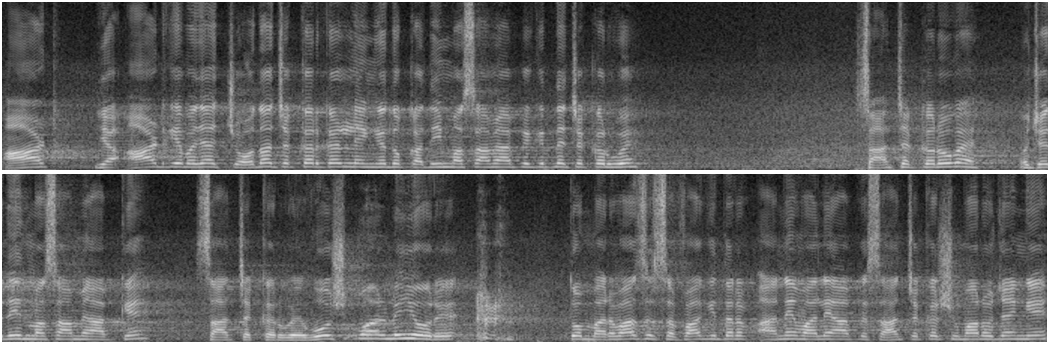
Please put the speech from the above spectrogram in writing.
آٹھ یا آٹھ کے بجائے چودہ چکر کر لیں گے تو قدیم مسا میں آپ کے کتنے چکر ہوئے؟ سات چکر ہو گئے اور جدید مسا میں آپ کے سات چکر ہوئے۔ وہ شمار نہیں ہو رہے۔ تو مروا سے صفا کی طرف آنے والے آپ کے سات چکر شمار ہو جائیں گے۔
